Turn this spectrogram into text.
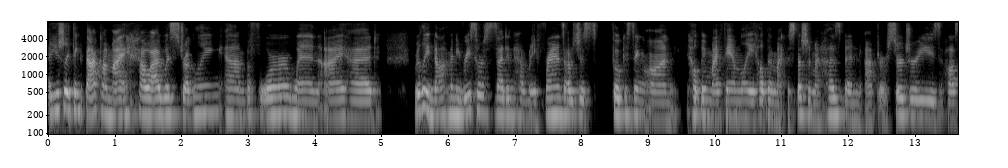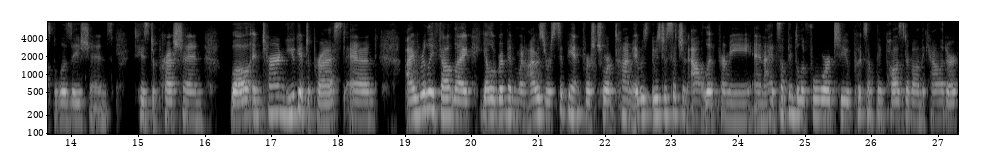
I usually think back on my how I was struggling um, before when I had really not many resources. I didn't have many friends. I was just focusing on helping my family, helping my, especially my husband after surgeries, hospitalizations, his depression, well in turn you get depressed and i really felt like yellow ribbon when i was a recipient for a short time it was it was just such an outlet for me and i had something to look forward to put something positive on the calendar.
